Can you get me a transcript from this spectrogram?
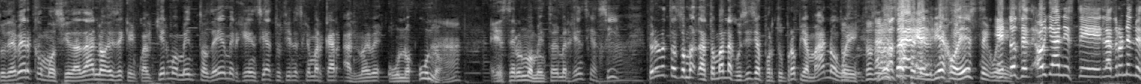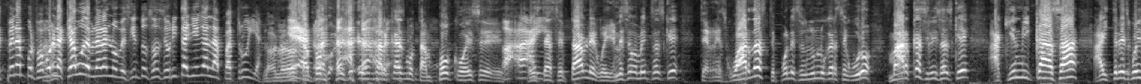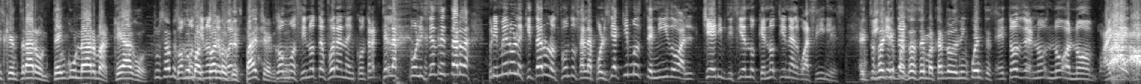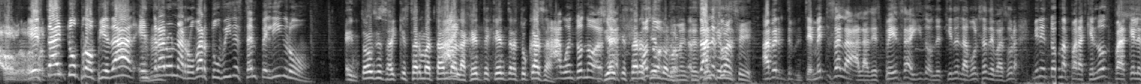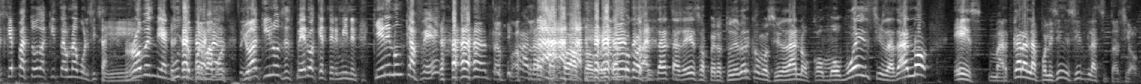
tu deber como ciudadano es de que en cualquier momento de emergencia tú tienes que marcar al 911. Ajá. Este era un momento de emergencia, sí. Ah. Pero no estás toma- a tomar la justicia por tu propia mano, güey. Entonces- no estás sea, en eh, el viejo este, güey. Entonces, oigan, este, ladrones, me esperan, por favor, Ajá. le acabo de hablar al 911, ahorita llega la patrulla. No, no, no, Eh, tampoco, ese, ese sarcasmo tampoco es eh, este, aceptable, güey. En ese momento, ¿sabes qué? Te resguardas, te pones en un lugar seguro, marcas y le dices, ¿sabes qué? Aquí en mi casa hay tres güeyes que entraron, tengo un arma, ¿qué hago? Tú sabes cómo si actúan los fuera- dispatchers. Como si no te fueran a encontrar. La policía se tarda. Primero le quitaron los fondos a la policía. Aquí hemos tenido al sheriff diciendo que no tiene alguaciles. Entonces hay que están- pasarse matando delincuentes. Entonces, no, no, no. hay Ah, que- ah, ah, está en tu propiedad. Entraron a robar. Tu vida está en peligro. Entonces hay que estar matando Ay. a la gente que entra a tu casa. Ah, bueno, entonces no. o Sí sea, hay que estar haciéndolo. Con la intención dale que su- iban, sí. A ver, te, te metes a la, a la despensa ahí donde tienes la bolsa de basura. Miren, toma, para que no, para que les quepa todo, aquí está una bolsita. Sí. Róbenme a gusto, por favor. Sí. Yo aquí los espero a que terminen. ¿Quieren un café? Tampoco. Ah, no, tampoco, güey. Tampoco se trata de eso, pero tu deber como ciudadano, como buen ciudadano, es marcar a la policía y decir la situación.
